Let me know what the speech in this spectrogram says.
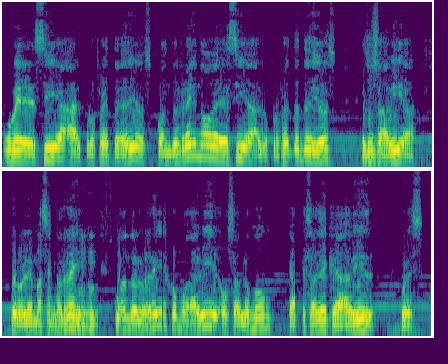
obedecía al profeta de Dios. Cuando el rey no obedecía a los profetas de Dios, eso había problemas en el rey. Cuando los reyes como David o Salomón, que a pesar de que David pues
